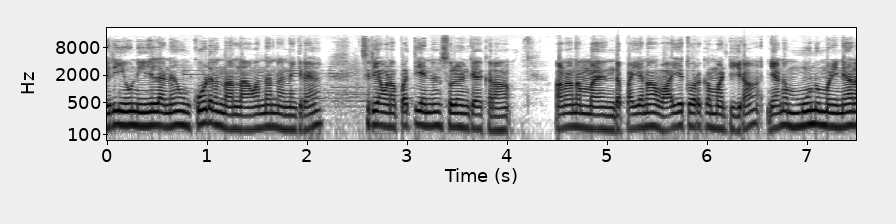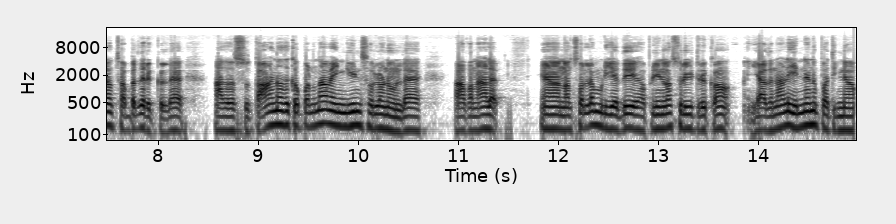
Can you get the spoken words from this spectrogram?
தெரியும் நீ இல்லைன்னு உன் கூட இருந்தான் அவன் தான் நினைக்கிறேன். சரி அவனை பற்றி என்னன்னு சொல்லுன்னு கேட்குறான் ஆனால் நம்ம இந்த பையனாக வாயை திறக்க மாட்டேங்கிறான். ஏன்னா மூணு மணி நேரம் சபதம் இருக்குல்ல. அதை சு தானதுக்கப்புறம் தான் அவன் எங்கேன்னு சொல்லணும்ல. அதனால் நான் சொல்ல முடியாது அப்படின்லாம் சொல்லிட்டு இருக்கான். அதனால் என்னென்னு பார்த்தீங்கன்னா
